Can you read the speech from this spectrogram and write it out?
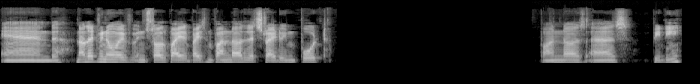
And now that we know we've installed python pandas let's try to import pandas as pd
